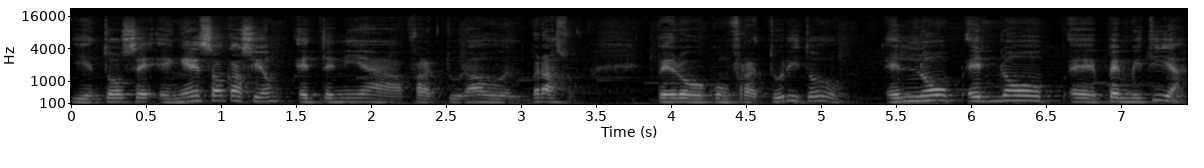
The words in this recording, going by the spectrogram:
Y entonces en esa ocasión él tenía fracturado el brazo, pero con fractura y todo. Él no, él no eh, permitía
